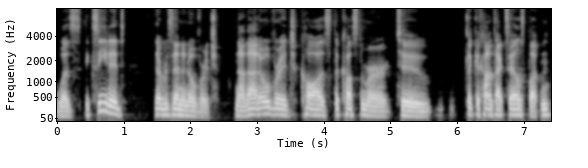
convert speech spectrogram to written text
was exceeded, there was then an overage. Now, that overage caused the customer to click a contact sales button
